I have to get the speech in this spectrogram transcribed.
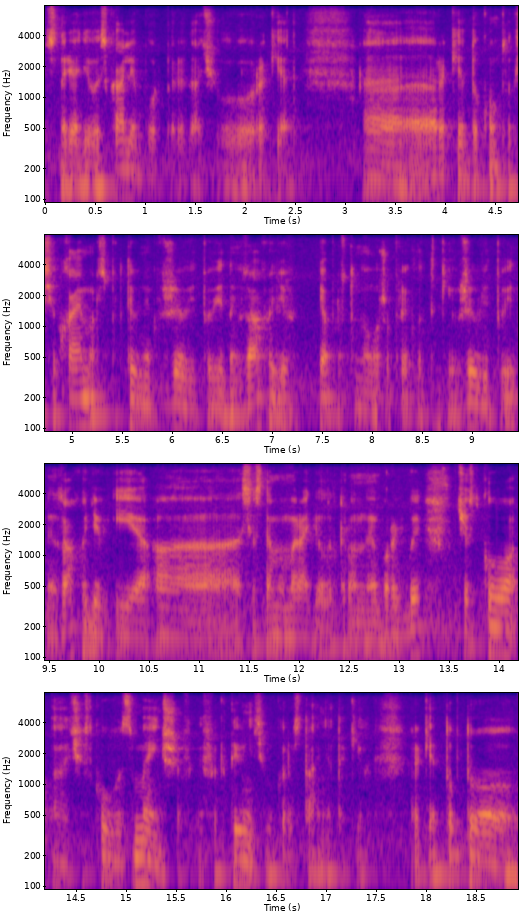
снарядів Ескалібор, передачу ракет, е, ракет до комплексів Хаймерс. Противник вжив відповідних заходів. Я просто навожу приклад такий, вжив відповідних заходів і а, системами радіоелектронної боротьби частково е, частково зменшив ефективність використання таких ракет. Тобто,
